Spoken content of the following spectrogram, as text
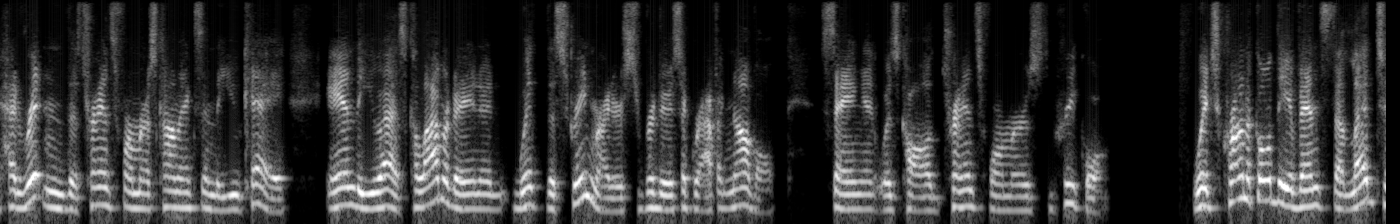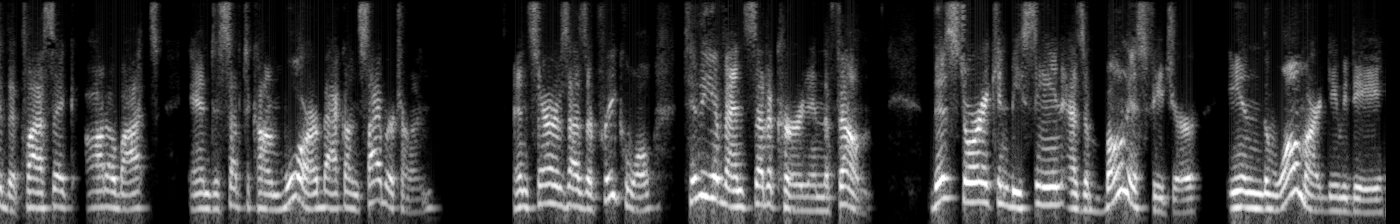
had written the Transformers comics in the UK and the US, collaborated with the screenwriters to produce a graphic novel saying it was called Transformers Prequel, which chronicled the events that led to the classic Autobots and Decepticon war back on Cybertron, and serves as a prequel to the events that occurred in the film. This story can be seen as a bonus feature in the Walmart DVD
